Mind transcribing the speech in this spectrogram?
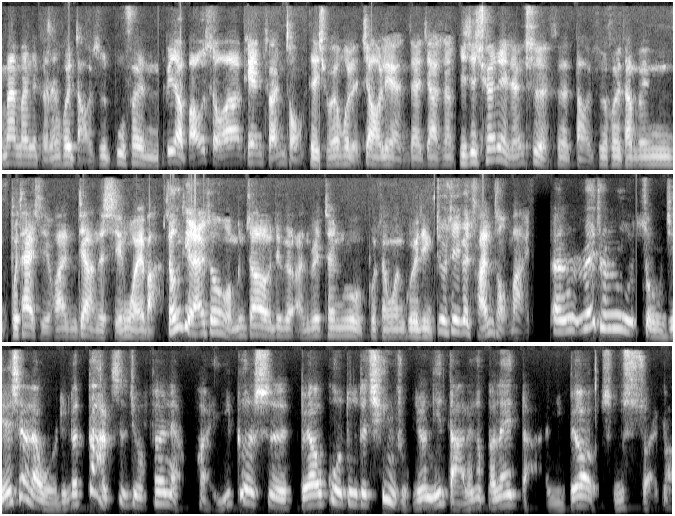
慢慢的可能会导致部分比较保守啊、偏传统的球员或者教练，再加上一些圈内人士，这导致会他们不太喜欢这样的行为吧。整体来说，我们知道这个 unwritten rule 不成文规定就是一个传统嘛。Unwritten rule 总结下来，我觉得大致就分两块，一个是不要过度的庆祝，就是你打了个本垒打，你不要什么甩棒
